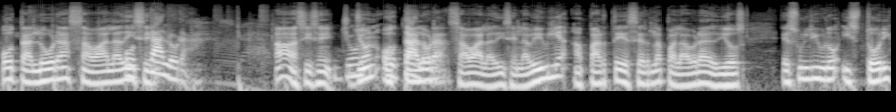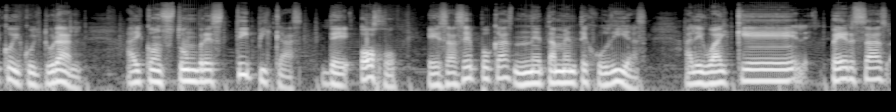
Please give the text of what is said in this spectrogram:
Otalora Zavala dice... Otálora. Ah, sí, sí. John John, Otálora. Zavala dice, la Biblia, aparte de ser la palabra de Dios, es un libro histórico y cultural. Hay costumbres típicas de, ojo, esas épocas netamente judías, al igual que persas,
